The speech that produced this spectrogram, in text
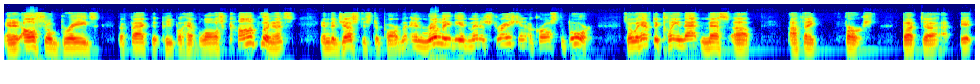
And it also breeds the fact that people have lost confidence in the Justice Department and really the administration across the board. So we have to clean that mess up, I think, first. But uh, it,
